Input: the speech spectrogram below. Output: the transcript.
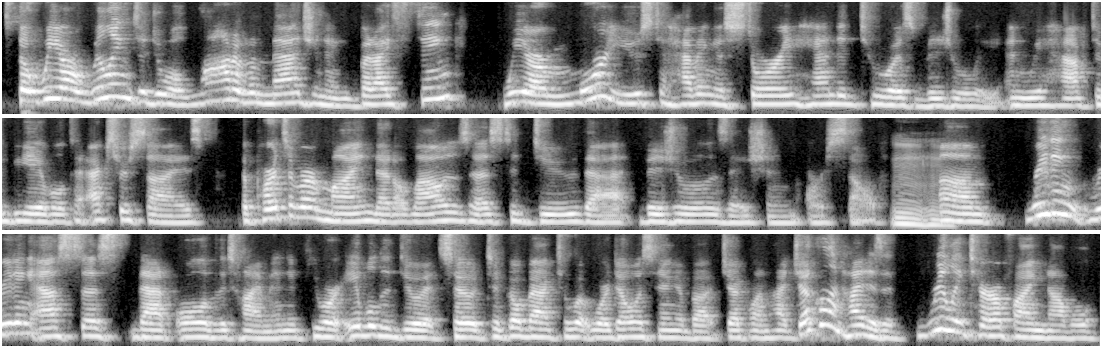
So we are willing to do a lot of imagining, but I think we are more used to having a story handed to us visually, and we have to be able to exercise the parts of our mind that allows us to do that visualization ourselves. Mm-hmm. Um, reading reading asks us that all of the time, and if you are able to do it, so to go back to what Wardell was saying about Jekyll and Hyde, Jekyll and Hyde is a really terrifying novel.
